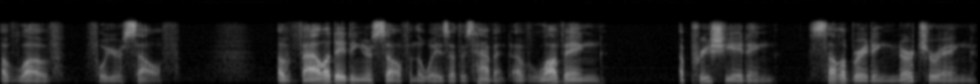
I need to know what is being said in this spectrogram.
of love for yourself of validating yourself in the ways others haven't, of loving, appreciating, celebrating, nurturing,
